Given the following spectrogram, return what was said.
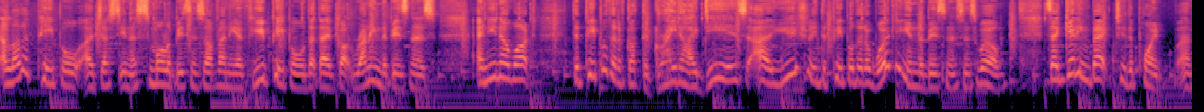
a lot of people are just in a smaller business of only a few people that they've got running the business. And you know what? The people that have got the great ideas are usually the people that are working in the business as well. So, getting back to the point um,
